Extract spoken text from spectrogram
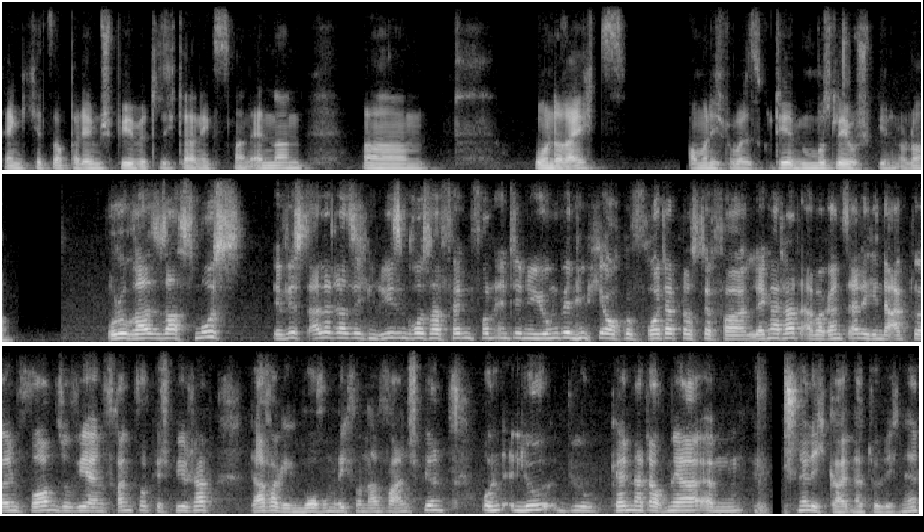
Denke ich jetzt auch bei dem Spiel wird sich da nichts dran ändern. Ähm, und rechts brauchen wir nicht drüber diskutieren, muss Leo spielen, oder? Wo du gerade sagst, muss, Ihr wisst alle, dass ich ein riesengroßer Fan von Anthony Jung bin, ich mich auch gefreut habe, dass der verlängert hat. Aber ganz ehrlich, in der aktuellen Form, so wie er in Frankfurt gespielt hat, darf er gegen Bochum nicht von Anfang an spielen. Und Lou Buchanan hat auch mehr ähm, Schnelligkeit natürlich, ne?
